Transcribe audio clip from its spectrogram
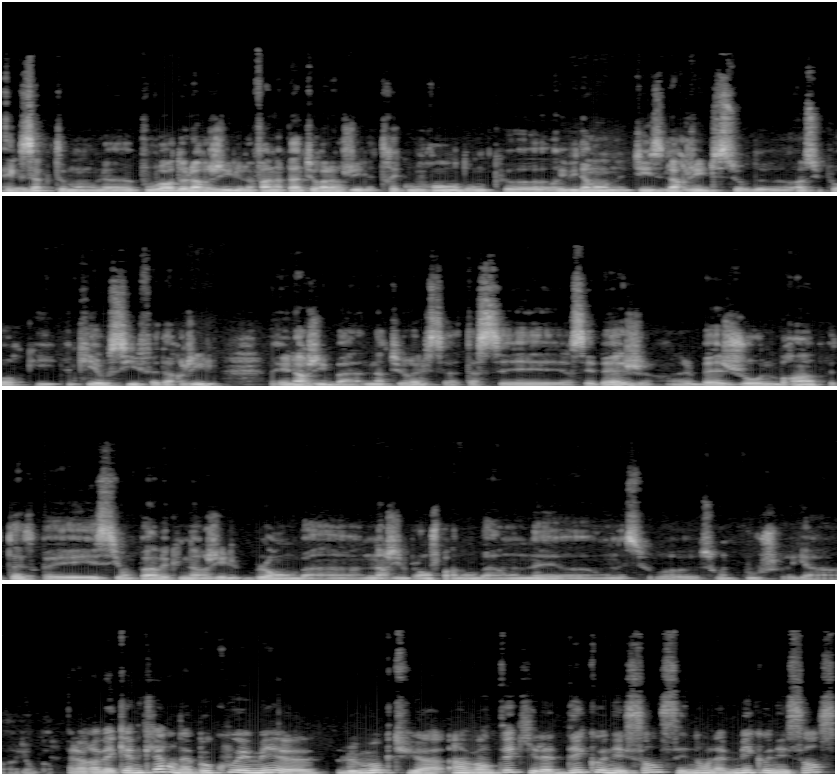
Exactement. Le pouvoir de l'argile, enfin la peinture à l'argile est très couvrant, donc euh, évidemment on utilise l'argile sur de, un support qui, qui, est aussi fait d'argile. Et l'argile bah, naturelle, c'est assez, assez beige, beige, jaune, brun peut-être. Et si on peint avec une argile blanc, bah, une argile blanche, pardon, bah, on est, euh, on est sur, euh, sur une couche. Il y a, il y a encore. Alors avec Anne-Claire, on a beaucoup aimé le mot que tu as inventé, qui est la déconnaissance et non la méconnaissance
